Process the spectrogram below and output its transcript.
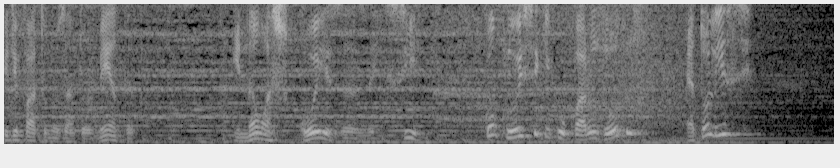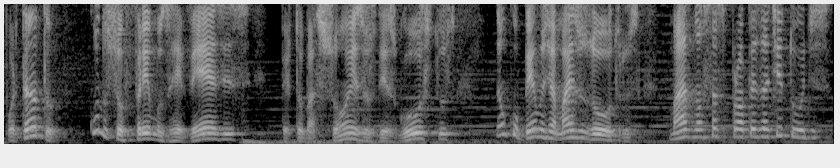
que de fato nos atormentam, e não as coisas em si, conclui-se que culpar os outros é tolice. Portanto, quando sofremos reveses, perturbações, os desgostos, não culpemos jamais os outros, mas nossas próprias atitudes.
